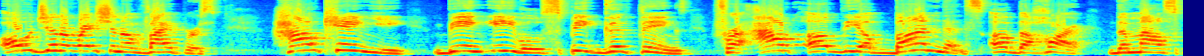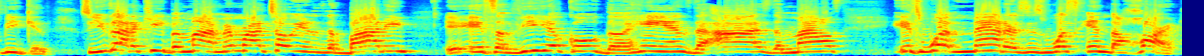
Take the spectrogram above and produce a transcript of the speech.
O generation of vipers, how can ye, being evil, speak good things? For out of the abundance of the heart, the mouth speaketh. So you got to keep in mind. Remember, I told you that the body, it's a vehicle, the hands, the eyes, the mouth. It's what matters is what's in the heart.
